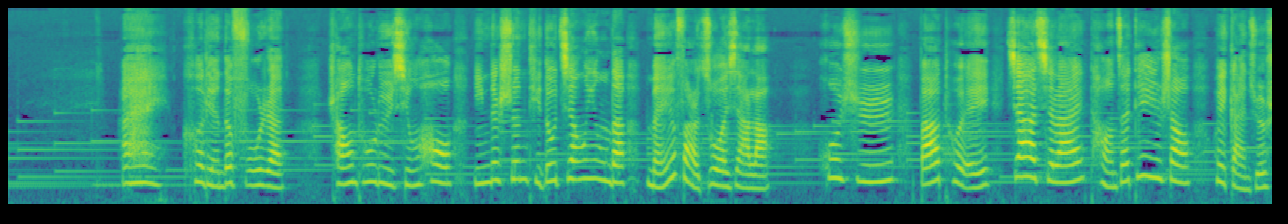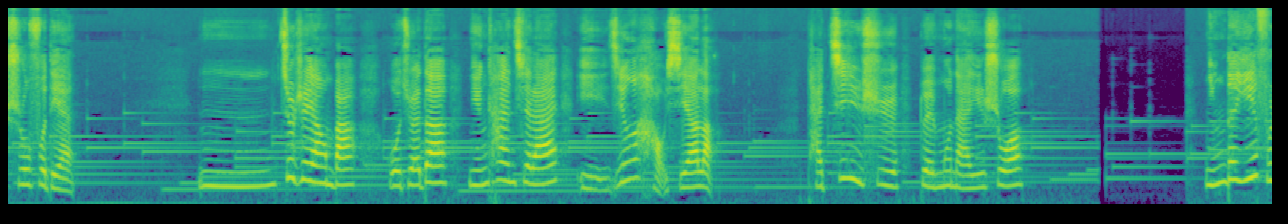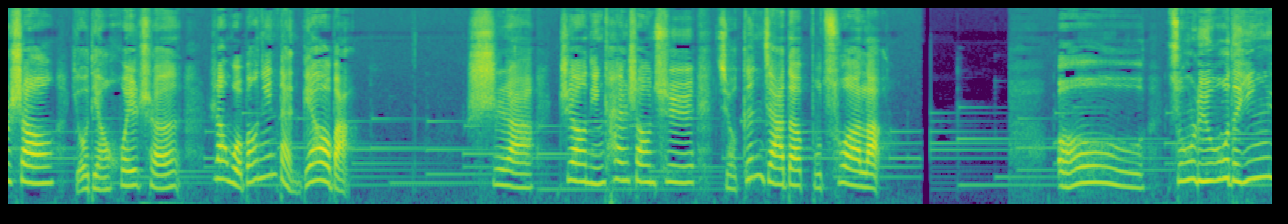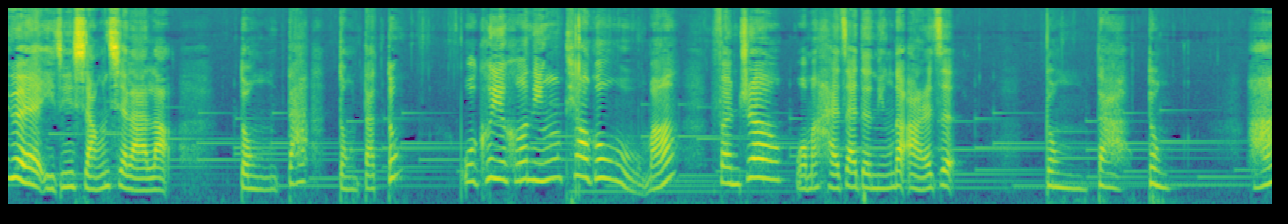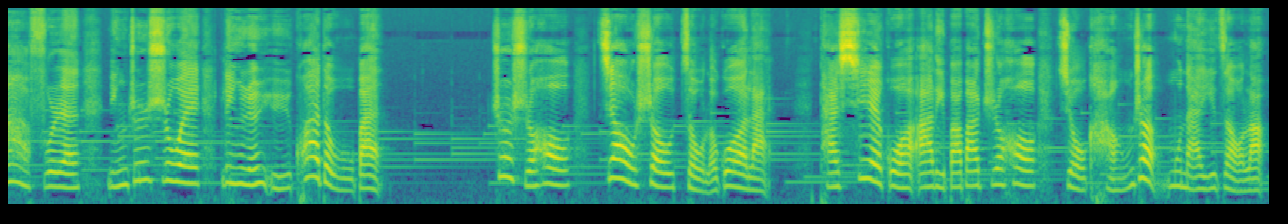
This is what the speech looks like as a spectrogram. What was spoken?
哎，可怜的夫人，长途旅行后您的身体都僵硬的没法坐下了。或许把腿架起来躺在地上会感觉舒服点。嗯，就这样吧。我觉得您看起来已经好些了。”他继续对木乃伊说。您的衣服上有点灰尘，让我帮您掸掉吧。是啊，这样您看上去就更加的不错了。哦，棕榈屋的音乐已经响起来了，咚哒咚哒咚。我可以和您跳个舞吗？反正我们还在等您的儿子。咚哒咚。啊，夫人，您真是位令人愉快的舞伴。这时候，教授走了过来。他谢过阿里巴巴之后，就扛着木乃伊走了。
